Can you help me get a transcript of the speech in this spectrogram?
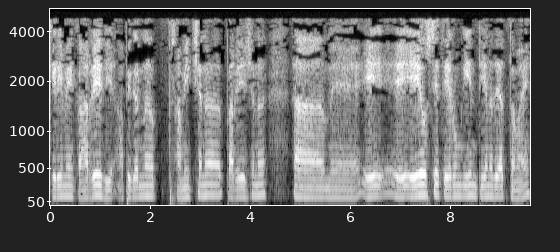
කිරීමේ කාර්යයේදී අපි කරන සමීක්ෂණ පරිශන මේ ඒ ඒ ඔස්සේ තේරුම් ගින් තියෙන දෙයක් තමයි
